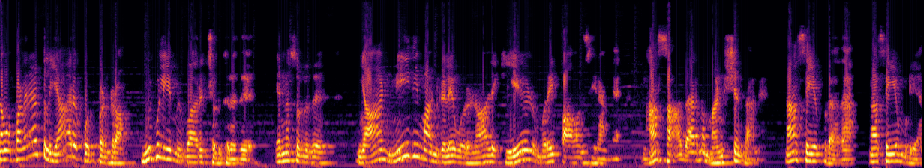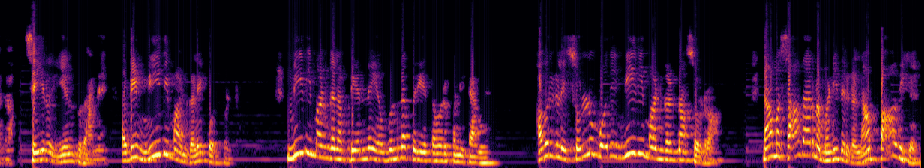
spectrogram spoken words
நம்ம பல நேரத்துல யாரை கோட் பண்றோம்? விபுலியம் இவ்வாறு சொல்கிறது? என்ன சொல்லுது? ஞான் நீதிமான்களே ஒரு நாளைக்கு ஏழு முறை பாவம் செய்யறாங்க நான் சாதாரண மனுஷன் தானே. நான் செய்யக்கூடாதா? நான் செய்ய முடியாதா? செய்யற இயல்பு தானே. அப்படின்னு நீதிமான்களை கோட் பண்றோம். நீதிமான்கள் அப்படி என்ன எவ்வளவு பெரிய தவறு பண்ணிட்டாங்க? அவர்களை சொல்லும் போதே நீதிமான்கள் தான் சொல்றோம் நாம சாதாரண மனிதர்கள் நாம் பாவிகள்.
